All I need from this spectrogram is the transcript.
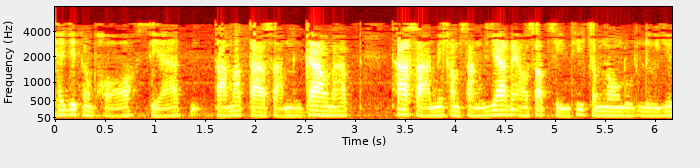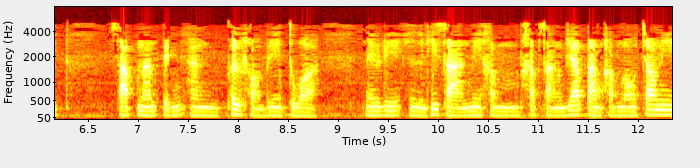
ให้ยื่นคำขอเสียตามมาตรา319นะครับ ถ้าศาลมีคำสั่งอนุญาตให้เอาทรัพย์สินที่จำนองหลุดหรือยึดทรัพย์นั้นเป็นอันเพิกถอนไปในตัว ในกรณีอื่นที่ศาลมีคำคำสั่งอนุญาตตามคำร้องเจ้าหนี้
